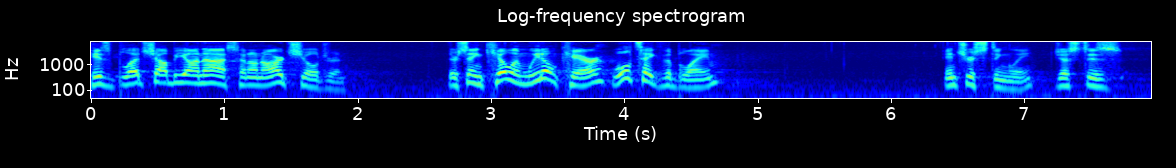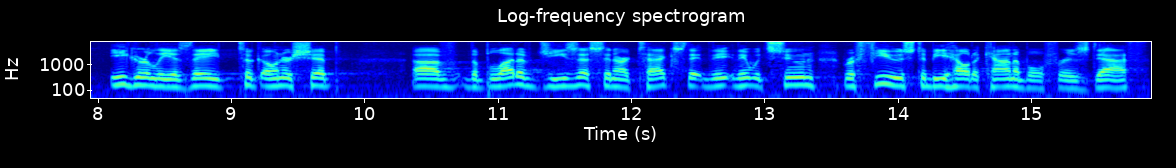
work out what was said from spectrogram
His blood shall be on us and on our children. They're saying, kill him, we don't care, we'll take the blame. Interestingly, just as eagerly as they took ownership of the blood of Jesus in our text, they, they, they would soon refuse to be held accountable for his death.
